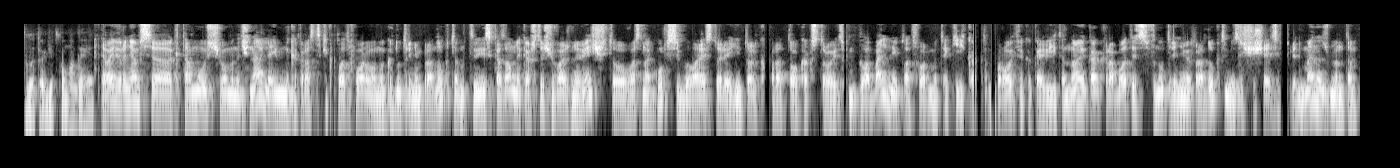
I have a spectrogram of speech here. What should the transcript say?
в итоге помогает. Давай вернемся к тому, с чего мы начинали, а именно как раз-таки к платформам и к внутренним продуктам. Ты сказал, мне кажется, очень важную вещь, что у вас на курсе была история не только про то, как строить глобальные платформы, такие как там, Профи, как Авито, но и как работать с внутренними продуктами, защищать их перед менеджментом,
